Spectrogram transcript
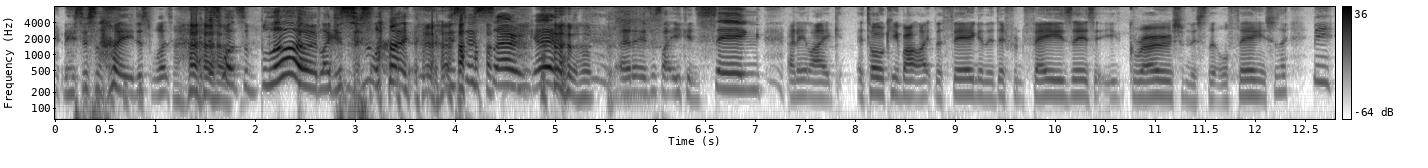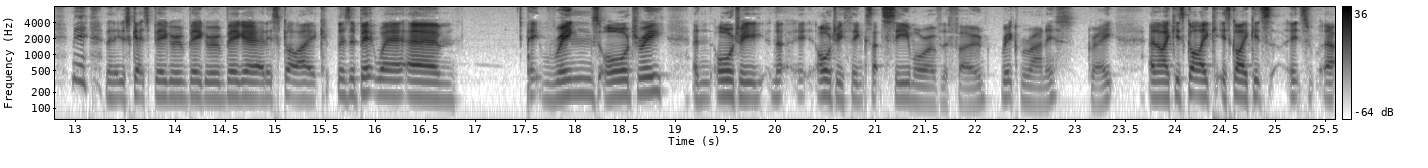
and it's just like it just wants, it just wants some blood. Like it's just like it's just so good, and it's just like he can sing, and it like talking about like the thing and the different phases. It, it grows from this little thing. It's just like me, me, then it just gets bigger and bigger and bigger, and it's got like there's a bit where um it rings Audrey, and Audrey Audrey thinks that's Seymour over the phone. Rick Moranis, great, and like it's got like it's got like its its uh,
